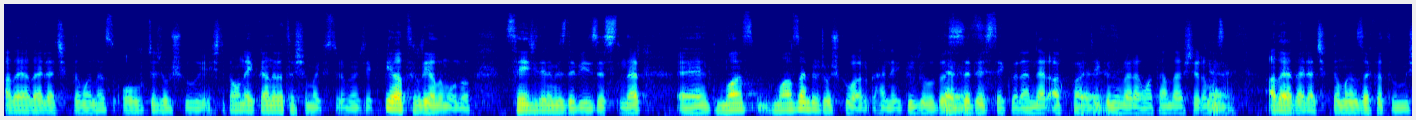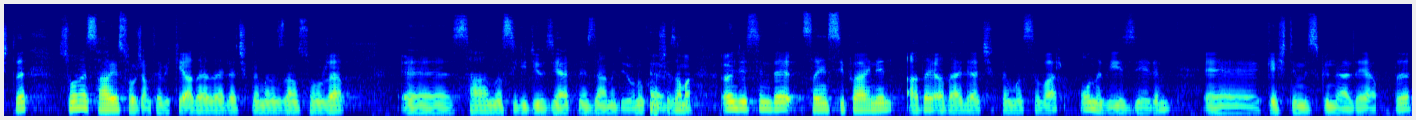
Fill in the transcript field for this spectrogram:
aday adaylı açıklamanız oldukça coşkulu geçti. Ben onu ekranlara taşımak istiyorum öncelikle. Bir hatırlayalım onu. Seyircilerimiz de bir izlesinler. E, muaz- muazzam bir coşku vardı. Hani Gülyalı'da Evet. size destek verenler, AK Parti'ye Evet. gönül veren vatandaşlarımız Evet. aday adaylı açıklamanıza katılmıştı. Sonra sahayı soracağım. Tabii ki aday adaylı açıklamanızdan sonra e, saha nasıl gidiyor, ziyaretiniz devam ediyor onu konuşacağız ama öncesinde Sayın Sipahi'nin aday adaylı açıklaması var. Onu bir izleyelim. E, geçtiğimiz günlerde yaptı.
